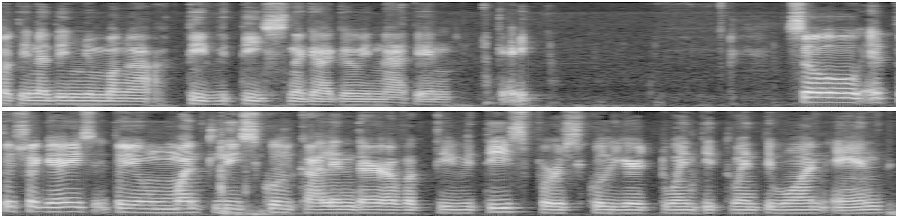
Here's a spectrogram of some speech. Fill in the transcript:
pati na din yung mga activities na gagawin natin. Okay? So, ito siya guys. Ito yung monthly school calendar of activities for school year 2021 and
